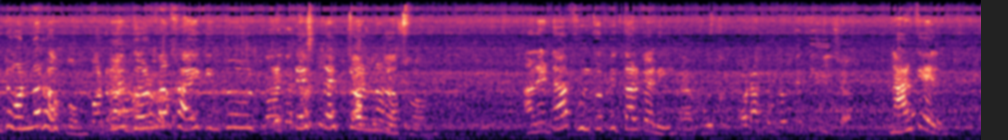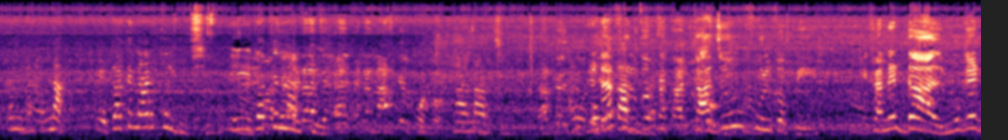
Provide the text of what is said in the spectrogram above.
এটা অন্যরকম। পটলের দোরমা খাই কিন্তু টেস্টটা একটু অন্যরকম। আর এটা ফুলকপির তরকারি। নারকেল। না এটাতে নারকেল দিচ্ছি। এটাতে নারকেল। হ্যাঁ নারকেল। এটা ফুলকপি কাজু ফুলকপি। এখানে ডাল মুগের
